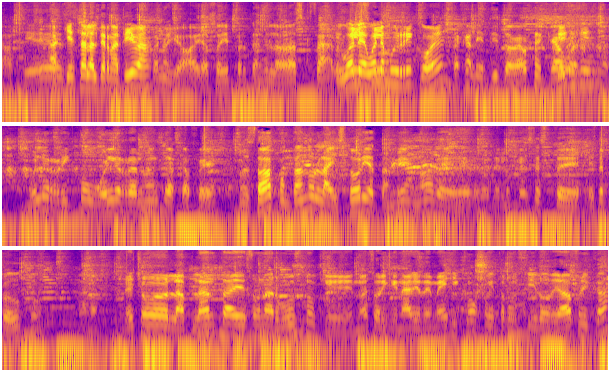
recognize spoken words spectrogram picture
Así es. aquí está la alternativa. Bueno, yo, yo soy hipertenso, la verdad es que está... Y huele, riquísimo. huele muy rico, ¿eh? Está calientito, agua de Sí, agua. sí, sí. Huele rico, huele realmente a café. Nos estaba contando la historia también, ¿no? De, de- de- de lo que es este, este producto. Bueno, de hecho la planta es un arbusto que no es originario de México, fue introducido de África.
